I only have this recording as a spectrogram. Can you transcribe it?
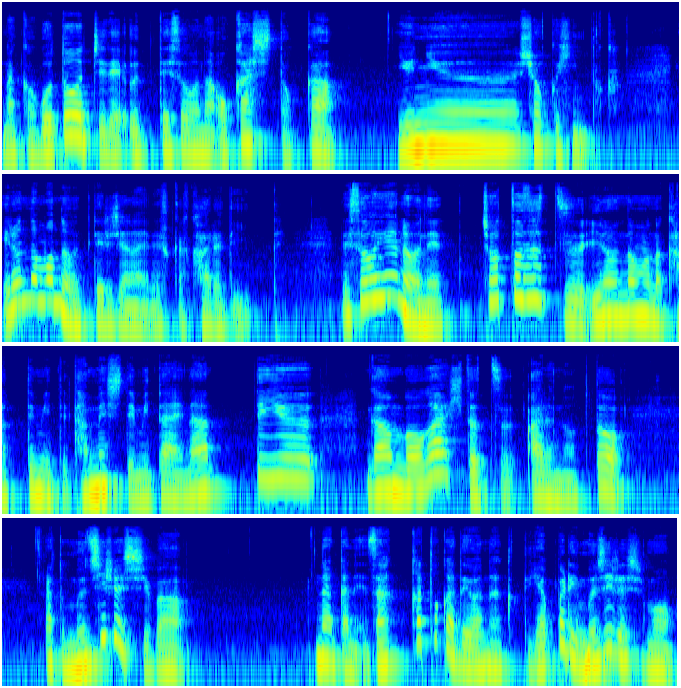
なんかご当地で売ってそうなお菓子とか輸入食品とかいろんなもの売ってるじゃないですかカルディって。でそういうのをねちょっとずついろんなもの買ってみて試してみたいなっていう願望が一つあるのとあと無印はなんかね雑貨とかではなくてやっぱり無印も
